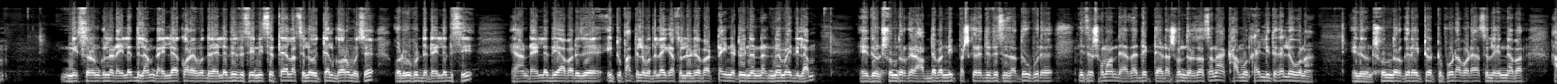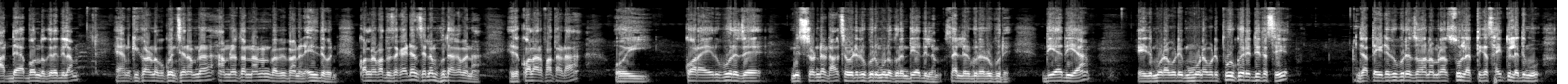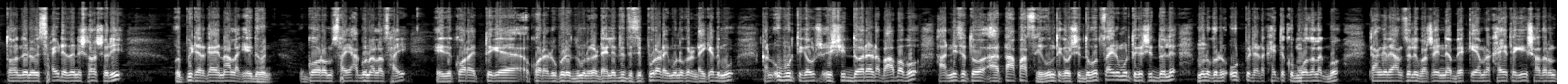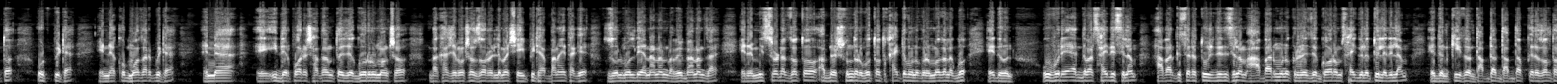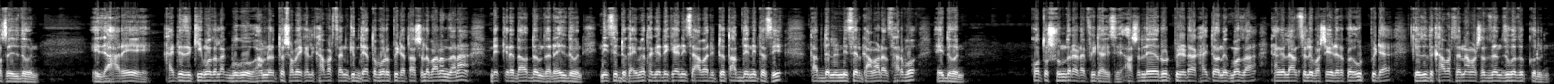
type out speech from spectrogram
মিশ্রণগুলো ডাইলে দিলাম ডাইলে কড়াইয়ের মধ্যে ডাইলে দিয়ে দিছি নিচে তেল আছিল, ওই তেল গরম হয়েছে, ওর উপর দিয়ে ডাইলে দিছি। এখন ডাইলে দিয়ে আবার যে একটু পাতিলের মধ্যে লেগে আসলে আবার টাইনে টুইনে নামাই দিলাম। এই ধরুন সুন্দর করে হাত দেবার নিপাস করে দিতেছি যাতে উপরে নিচে সমান দেখা যায়, দেখতে একটা সৌন্দর্য আছে না, খামু খাইলিতে খাইলে হব না। এই ধরুন সুন্দর করে একটু একটু ফোটা ফোটা আসলে হিন আবার হাত দেওয়া বন্ধ করে দিলাম। এখন কী করেন কোনছেন আপনারা? আমরা তো নানানভাবে বানান এই দেখুন, কলার পাতা যে কাইডানছিলাম হুদা খাবে না। এই যে কলার পাতাটা ওই কড়াইয়ের উপরে যে মিশ্রণটা ডালছে ওইটার উপরে মনে করেন দিয়ে দিলাম চাইলের গুঁড়ার উপরে। দিয়া দিয়া এই যে মোটামুটি মোটামুটি পুর করে দিতেছি। যাতে এটার উপরে যখন আমরা চুলার থেকে ছাই তুলে দিব তখন যেন ওই সাইডে যেন সরাসরি ওই পিঠার গায়ে না লাগে, এই ধরুন গরম ছাই, আগুনালা ছাই এই যে কড়াইয়ের থেকে, কড়াইয়ের উপরে মনে করেন ডাইলে দিতেছি, পুরাটাই মনে করেন ডাইকে দেবো কারণ উপর থেকেও সিদ্ধ হওয়ার একটা ভাব পাবো, আর নিচে তো তাপ আছে, উন থেকেও সিদ্ধ হব। চাইর উপর থেকে সিদ্ধ হলে মনে করেন উট পিঠাটা খাইতে খুব মজা লাগবো। টাঙ্গাইলে আঞ্চলিক ভাষায় না ব্যাকে আমরা খাইয়ে থাকি সাধারণত উট পিঠা এনে খুব মজার পিঠা। এই ঈদের পরে সাধারণত যে গরুর মাংস বা খাসির মাংস, জ্বর হইলে মানে সেই পিঠা বানাই থাকে জলমল দিয়ে নানানভাবে বানান যায়। এটার মিশ্রটা যত আপনার সুন্দর হব, তত খাইতে মনে করেন মজা লাগবো। এই ধরুন, উপরে একবার ছাই দিয়েছিলাম আবার কিছুটা তুষ দিয়ে দিয়েছিলাম আবার মনে করেন যে গরম ছাইগুলো তুলে দিলাম, এই ধরুন কি দাব দাব দাব দাব করে জ্বলতেছে, এই ধরুন এই যে আরে খাইতে যে কি মজা লাগবো গো? আমরা তো সবাই খালি খাবার চান, কিন্তু এত বড় পিঠা তো আসলে বানান জানা বেকেরে দাওয়াত দাম জানা এই ধরুন নিচে একটু গাইমা থাকে, দেখে নিচে আবার একটু তাপ দিয়ে নিতেছি। তাপ দিলে নিচের গামাটা ছাড়বো, এই ধরুন কত সুন্দর একটা পিঠা হয়েছে। আসলে রুট পিঠাটা খাইতে অনেক মজা। টাঙ্গাইলে আঞ্চলিক ভাষায় এটার উট পিঠা। কেউ যদি খাবার চান আমার সাথে যেন, যোগাযোগ করুন।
